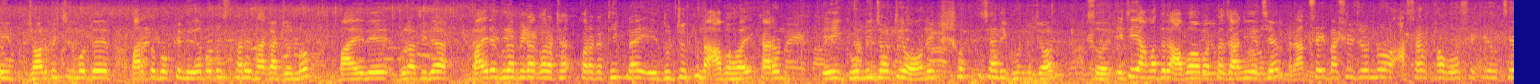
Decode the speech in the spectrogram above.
এই ঝড় বৃষ্টির মধ্যে পারতপক্ষে নিরাপদ স্থানে থাকার জন্য বাইরে ঘোরাফেরা বাইরে ঘোরাফেরা করাটা করাটা ঠিক নয় এই দুর্যোগপূর্ণ আবহাওয়ায়, কারণ এই ঘূর্ণিঝড়টি অনেক শক্তিশালী ঘূর্ণিঝড়। সো এটি আমাদের আবহাওয়া বার্তা জানিয়েছে। রাজশাহীবাসীর জন্য আসার খবর সেটি হচ্ছে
